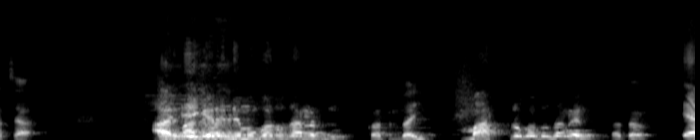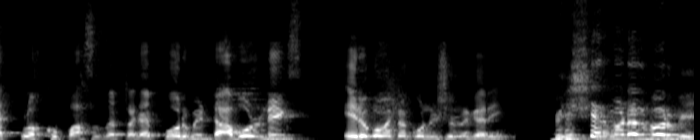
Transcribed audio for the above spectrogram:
আচ্ছা। আর আর এই গাড়ি দেবো কত জানেন? কত ভাই? মাত্র কত জানেন? কত? এক লক্ষ পাঁচ হাজার টাকায় ফোর বি ডাবল ডিক্স এরকম একটা কন্ডিশনের গাড়ি। বিশের মডেল ফোর বি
